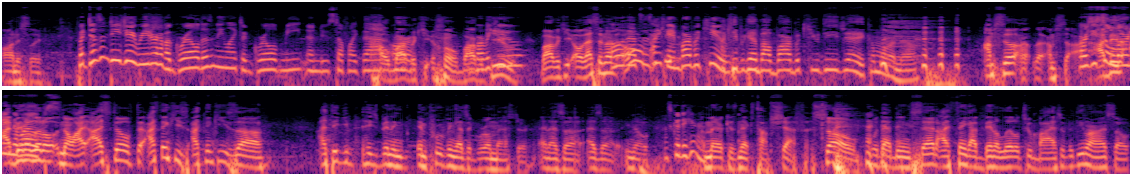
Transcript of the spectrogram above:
Honestly. But doesn't DJ Reader have a grill? Doesn't he like to grill meat and do stuff like that? Oh, Or- barbecue! Oh, barbecue! Barbecue? Barbecue! Oh, that's another. Oh, that's his I nickname, keep, barbecue. I keep forgetting about barbecue DJ. Come on now. I'm still. uh, look, I'm still. Or is he I've still been, learning I've the been a little. No, I. I still. Th- I think he's. I think he's. uh I think he, he's been in, improving as a grill master and as a as a you know That's good to hear. America's next top chef. So, with that being said, I think I've been a little too biased with the D line. So,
